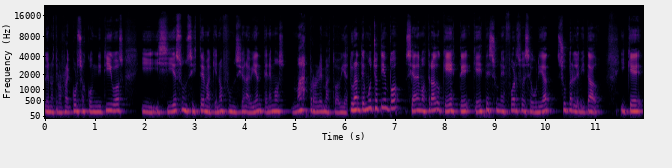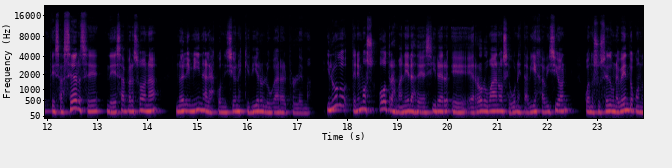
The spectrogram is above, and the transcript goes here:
de nuestros recursos cognitivos y, si es un sistema que no funciona bien, tenemos más problemas todavía. Durante mucho tiempo se ha demostrado que este, que este es un esfuerzo de seguridad súper limitado y que deshacerse de esa persona no elimina las condiciones que dieron lugar al problema. Y luego tenemos otras maneras de decir eh, error humano según esta vieja visión, cuando sucede un evento, cuando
